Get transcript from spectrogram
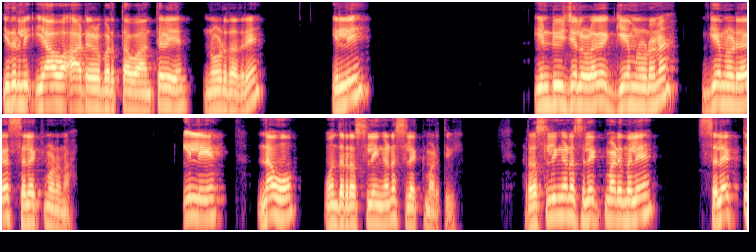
ಇದರಲ್ಲಿ ಯಾವ ಆಟಗಳು ಬರ್ತಾವ ಅಂತೇಳಿ ನೋಡೋದಾದ್ರೆ, ಇಲ್ಲಿ ಇಂಡಿವಿಜುವಲ್ ಒಳಗೆ ಗೇಮ್ ನೋಡೋಣ ಗೇಮ್ ನೋಡಿದಾಗ ಸೆಲೆಕ್ಟ್ ಮಾಡೋಣ. ಇಲ್ಲಿ ನಾವು ಒಂದು ರಸ್ಲಿಂಗನ್ನು ಸೆಲೆಕ್ಟ್ ಮಾಡ್ತೀವಿ. ರಸ್ಲಿಂಗನ್ನು ಸೆಲೆಕ್ಟ್ ಮಾಡಿದ್ಮೇಲೆ ಸೆಲೆಕ್ಟ್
